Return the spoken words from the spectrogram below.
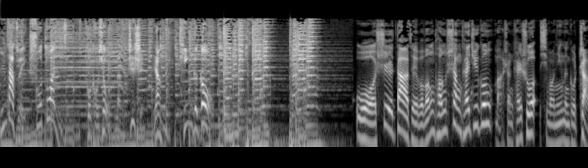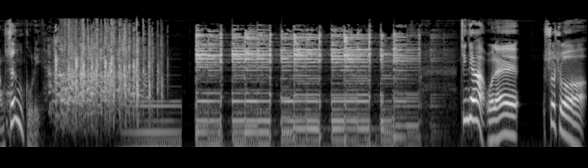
王大嘴说段子，脱口秀冷知识，让你听个够。我是大嘴巴王鹏，上台鞠躬，马上开说，希望您能够掌声鼓励。今天啊，我来说说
